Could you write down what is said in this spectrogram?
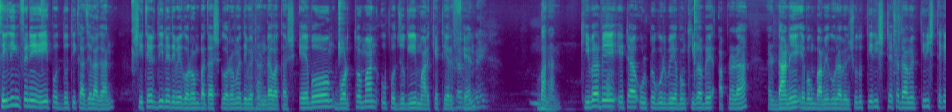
সিলিং ফ্যানে এই পদ্ধতি কাজে লাগান। শীতের দিনে দেবে গরম বাতাস, গরমে দেবে ঠান্ডা বাতাস এবং বর্তমান উপযোগী মার্কেটের ফ্যান বানান। কীভাবে এটা উল্টো ঘুরবে এবং কীভাবে আপনারা ডানে এবং বামে ঘুরাবেন? শুধু তিরিশ টাকা দামের তিরিশ থেকে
